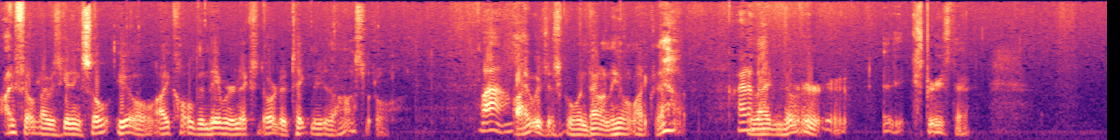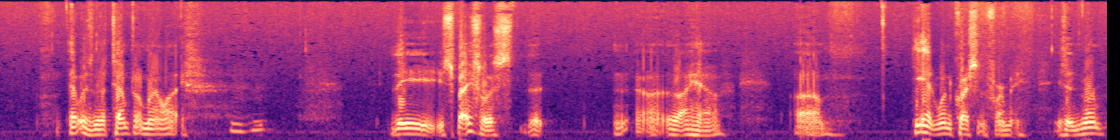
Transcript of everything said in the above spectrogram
I felt I was getting so ill, I called the neighbor next door to take me to the hospital. Wow. I was just going downhill like that. Incredible. And I'd never uh, experienced that. That was an attempt on my life. Mm-hmm. The specialist that, uh, that I have, um, he had one question for me. He said, Norm,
